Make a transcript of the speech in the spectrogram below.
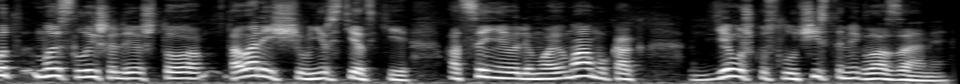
вот мы слышали, что товарищи университетские оценивали мою маму как девушку с лучистыми глазами.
